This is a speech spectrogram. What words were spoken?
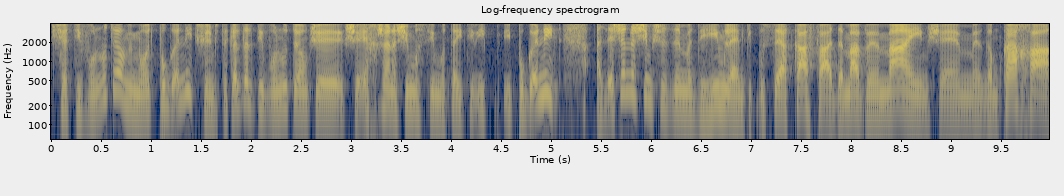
שהטבעונות היום היא מאוד פוגענית. כשאני מסתכלת על טבעונות היום, כש- כשאיך שאנשים עושים אותה, היא, היא, היא פוגענית. אז יש אנשים שזה מדהים להם, טיפוסי הכף, האדמה ומים, שהם גם ככה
